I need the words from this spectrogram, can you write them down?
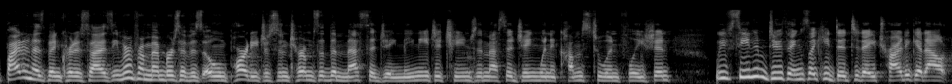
Biden has been criticized even from members of his own party just in terms of the messaging. They need to change the messaging when it comes to inflation. We've seen him do things like he did today, try to get out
